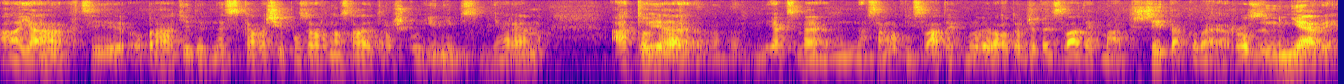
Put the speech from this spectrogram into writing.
A já chci obrátit dneska vaši pozornost, ale trošku jiným směrem. A to je, jak jsme na samotný svátek mluvili o tom, že ten svátek má tři takové rozměry.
